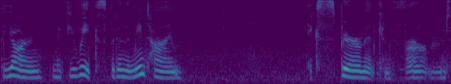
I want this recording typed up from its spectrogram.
the yarn, in a few weeks. But in the meantime, experiment confirmed.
